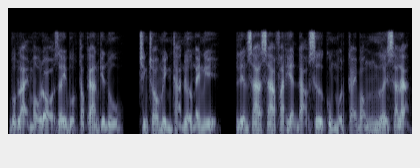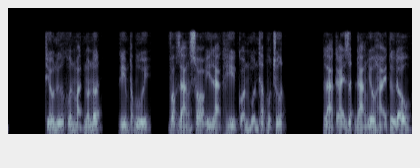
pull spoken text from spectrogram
buộc lại màu đỏ dây buộc tóc an kiến đu, chính cho mình thả đường ngày nghỉ, liền xa xa phát hiện đạo sư cùng một cái bóng người xa lạ. Thiếu nữ khuôn mặt non nớt, ghim tóc búi, vóc dáng so y lạc hy còn muốn thấp một chút. Là cái rất đáng yêu hài từ đâu?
